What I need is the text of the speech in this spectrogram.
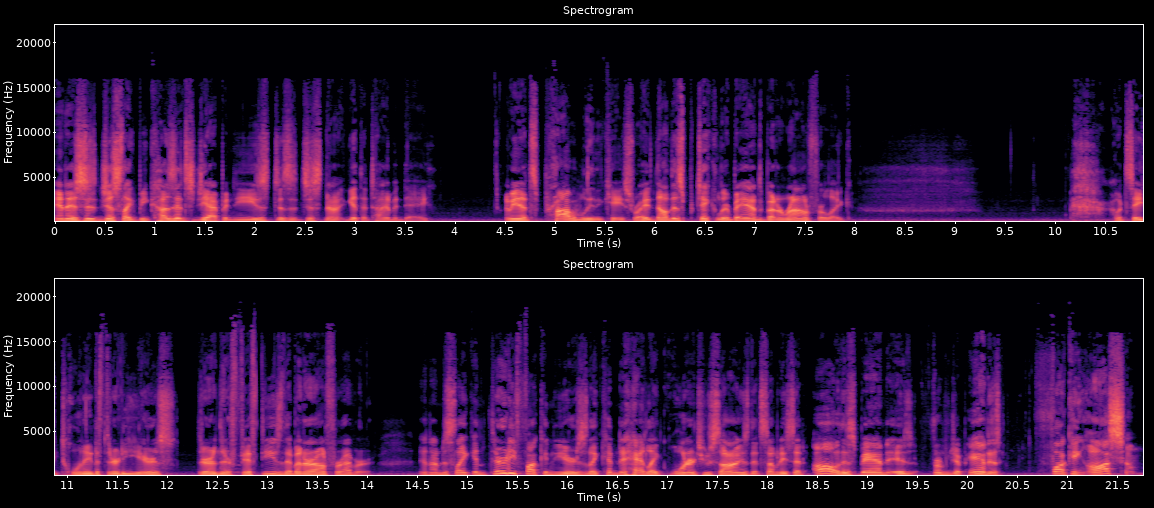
And is it just like because it's Japanese, does it just not get the time of day? I mean, it's probably the case, right? Now, this particular band's been around for like I would say 20 to 30 years. They're in their 50s. They've been around forever. And I'm just like, in 30 fucking years, they couldn't have had like one or two songs that somebody said, oh, this band is from Japan is fucking awesome.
